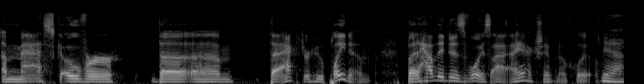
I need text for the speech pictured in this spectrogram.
a mask over the um the actor who played him. But how they did his voice, I, I actually have no clue. Yeah,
